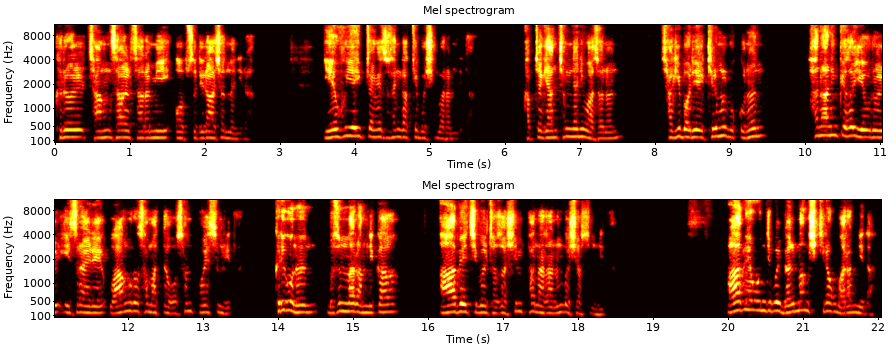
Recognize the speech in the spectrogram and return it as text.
그를 장사할 사람이 없으리라 하셨느니라. 예후의 입장에서 생각해 보시기 바랍니다. 갑자기 한 청년이 와서는 자기 머리에 기름을 붓고는 하나님께서 예후를 이스라엘의 왕으로 삼았다고 선포했습니다. 그리고는 무슨 말 합니까? 아합의 집을 져서 심판하라는 것이었습니다. 아합의 온 집을 멸망시키라고 말합니다.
